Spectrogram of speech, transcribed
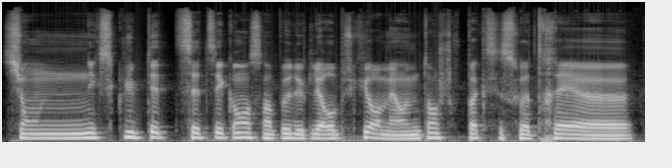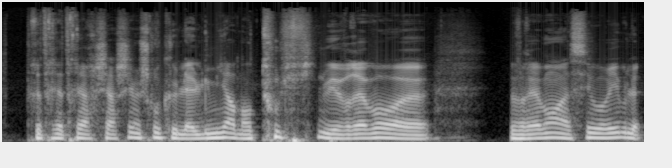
Si on exclut peut-être cette séquence un peu de clair obscur mais en même temps je trouve pas que ce soit très euh, très très très recherché. Mais je trouve que la lumière dans tout le film est vraiment euh, vraiment assez horrible.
